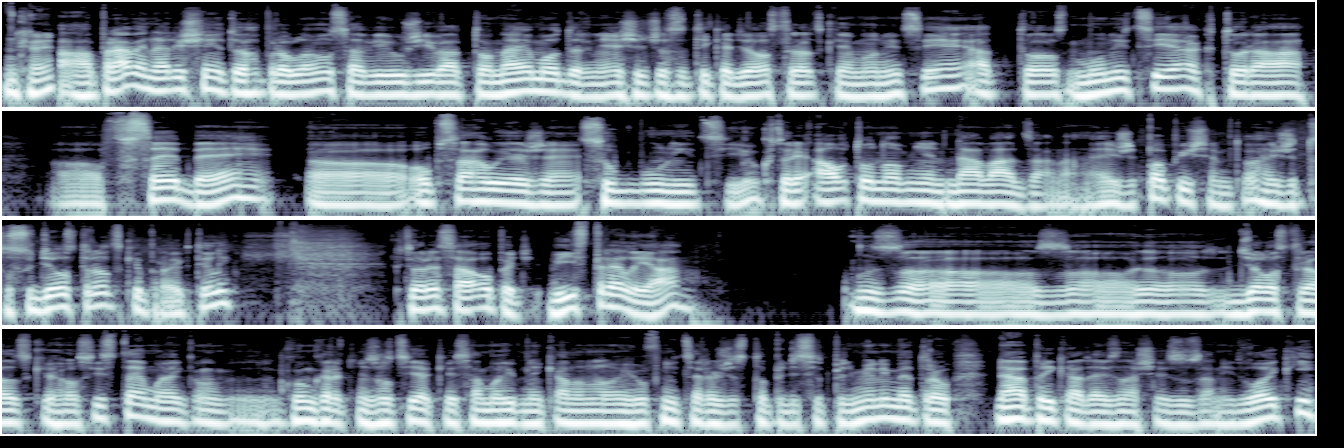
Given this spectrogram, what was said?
okay. a práve na riešenie toho problému sa využíva to najmodernejšie, čo sa týka delostreleckej munície a to munícia, ktorá e, v sebe e, obsahuje že submuníciu, ktorá je autonómne navádzaná. Hej, že popíšem to, hej, že to sú delostrelecké projektily, ktoré sa opäť vystrelia z, z delostreleckého systému, aj konkrétne z hociakej samohybnej kanonovej hufnice reže 155 mm, napríklad aj z našej Zuzany dvojky.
